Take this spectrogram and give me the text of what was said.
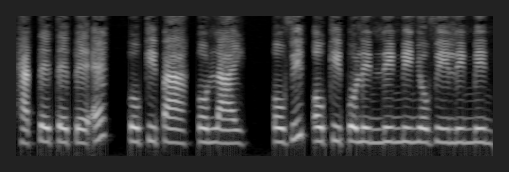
https okipa online, ovip okipolin linminyovi linmin.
